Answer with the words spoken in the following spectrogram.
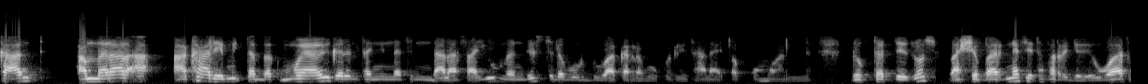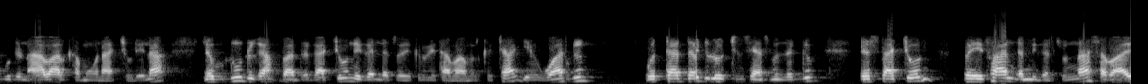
ከአንድ አመራር አካል የሚጠበቅ ሙያዊ ገለልተኝነትን እንዳላሳዩ መንግስት ለቦርዱ ባቀረበው ቅሬታ ላይ ጠቁሟል። ዶክተር ቴድሮስ በአሸባሪነት የተፈረጀው የህወሀት ቡድን አባል ከመሆናቸው ሌላ ለቡድኑ ድጋፍ ማድረጋቸውን የገለጸው የቅሬታ ማመልከቻ የህወሀት ቡድን ወታደራዊ ድሎችን ሲያስመዘግብ ደስታቸውን በይፋ እንደሚገልጹና ሰብአዊ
